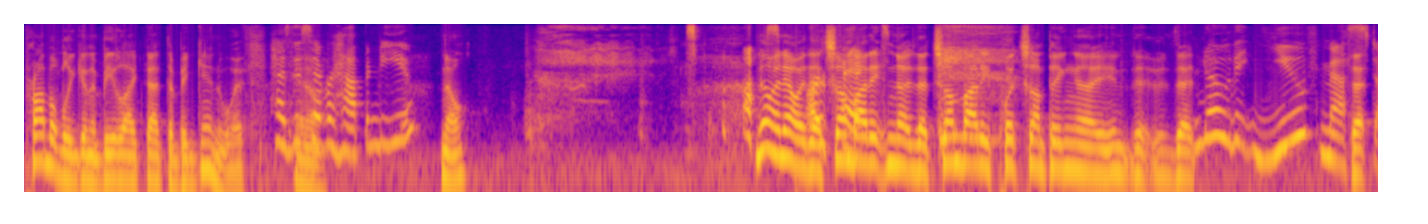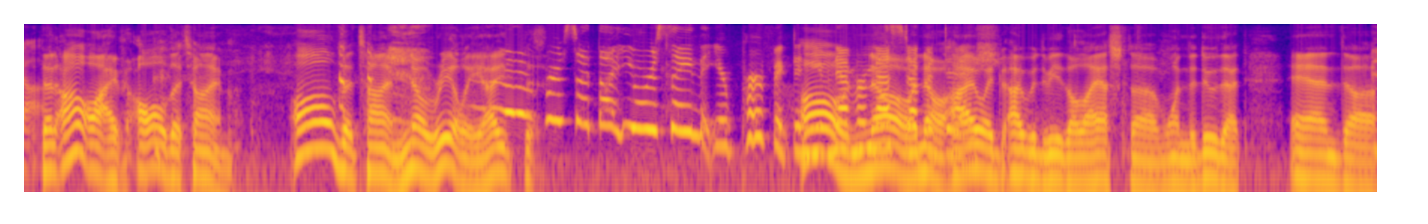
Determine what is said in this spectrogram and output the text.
probably going to be like that to begin with. Has this know. ever happened to you? No. No, no, that somebody no, that somebody put something uh, in- that No, that you've messed that up. that oh, I've all the time, all the time. No, really, I. At first, I thought you were saying that you're perfect and oh you've never no, messed up no, a dish. I would I would be the last uh, one to do that, and uh,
